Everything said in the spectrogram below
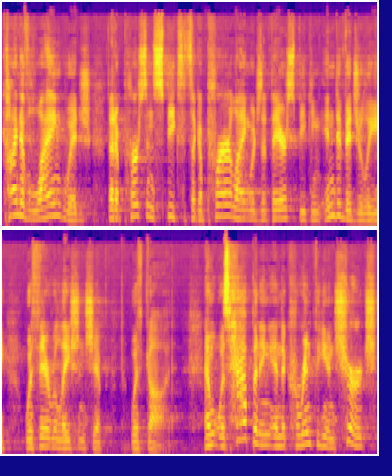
kind of language that a person speaks. It's like a prayer language that they are speaking individually with their relationship with God. And what was happening in the Corinthian church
